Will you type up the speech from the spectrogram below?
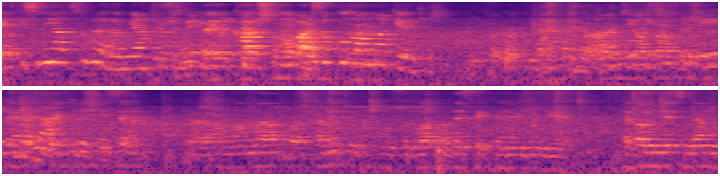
etkisini yatsımayalım. Yani turizmin bir karşılığı varsa kullanmak gerekir. mutlaka kullanmamız lazım. Biraz daha sürüklenilir ve ilişkisel e, anlamda başka ne tür unsurlarla desteklenebilir diye. Ya da öncesinden bu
